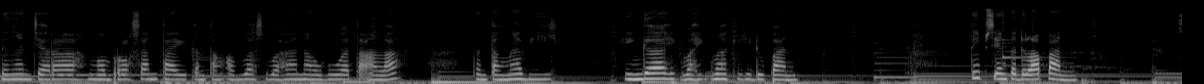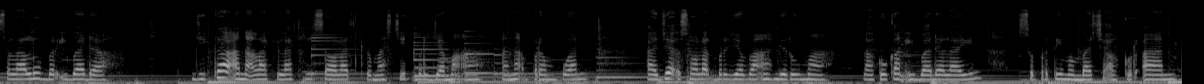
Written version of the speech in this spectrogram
dengan cara ngobrol santai tentang Allah Subhanahu wa taala, tentang nabi, hingga hikmah-hikmah kehidupan. Tips yang kedelapan, selalu beribadah. Jika anak laki-laki sholat ke masjid berjamaah, anak perempuan ajak sholat berjamaah di rumah. Lakukan ibadah lain seperti membaca Al-Quran,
